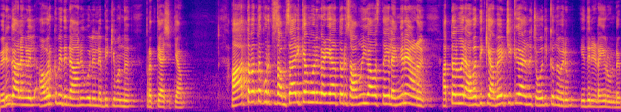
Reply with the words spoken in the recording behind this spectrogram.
വരും കാലങ്ങളിൽ അവർക്കും ഇതിന്റെ ആനുകൂല്യം ലഭിക്കുമെന്ന് പ്രത്യാശിക്കാം. ആർത്തവത്തെക്കുറിച്ച് സംസാരിക്കാൻ പോലും കഴിയാത്ത ഒരു സാമൂഹികാവസ്ഥയിൽ എങ്ങനെയാണ് അത്തരമൊരു അവധിക്ക് അപേക്ഷിക്കുക എന്ന് ചോദിക്കുന്നവരും ഇതിനിടയിലുണ്ട്.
